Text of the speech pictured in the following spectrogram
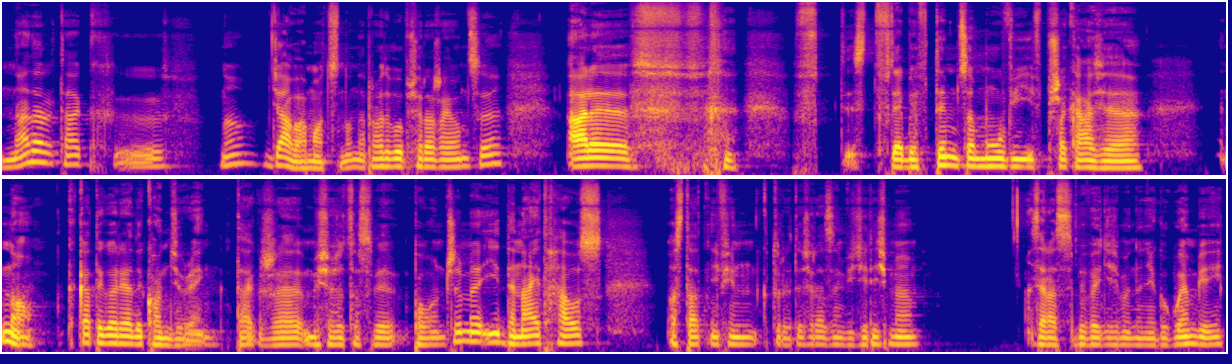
nadal tak y, no, działa mocno. Naprawdę był przerażający, ale w, w, jakby w tym, co mówi w przekazie, no, kategoria The Conjuring. Także myślę, że to sobie połączymy. I The Night House, ostatni film, który też razem widzieliśmy. Zaraz sobie wejdziemy do niego głębiej.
